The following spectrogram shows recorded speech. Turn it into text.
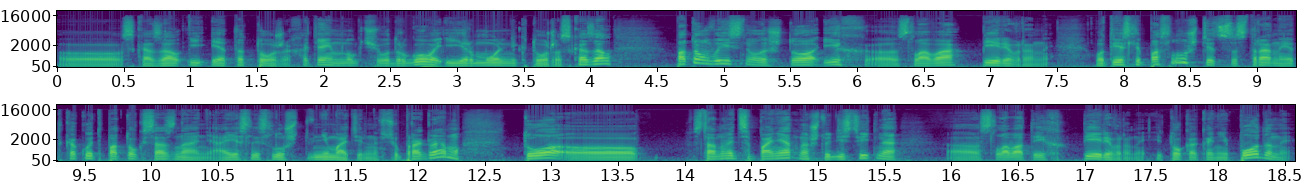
э, сказал и это тоже. Хотя и много чего другого, и Ермольник тоже сказал. Потом выяснилось, что их э, слова перевраны. Вот если послушать это со стороны, это какой-то поток сознания. А если слушать внимательно всю программу, то э, становится понятно, что действительно э, слова-то их перевраны. И то, как они поданы,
